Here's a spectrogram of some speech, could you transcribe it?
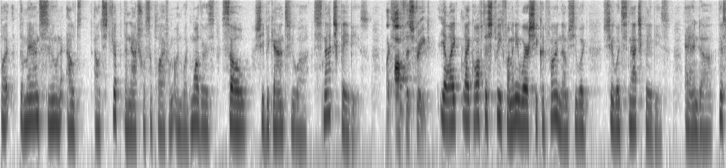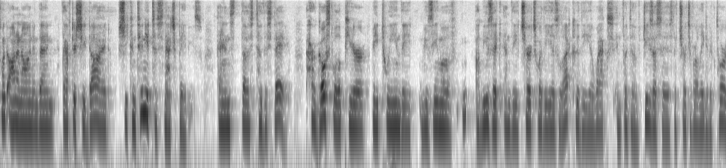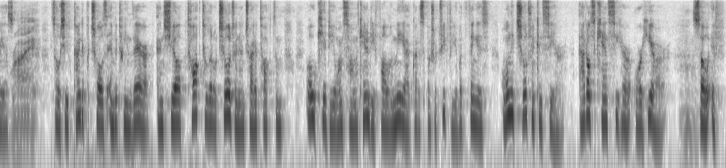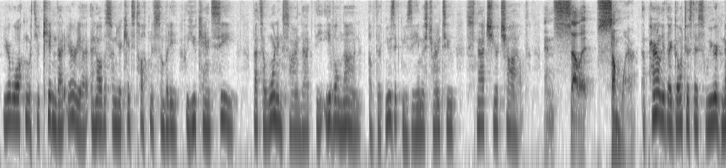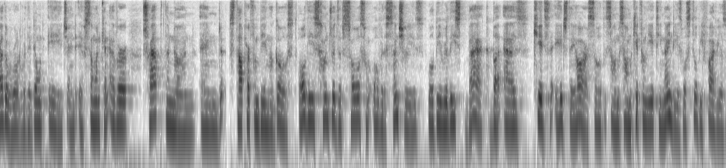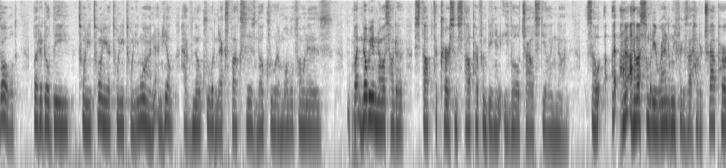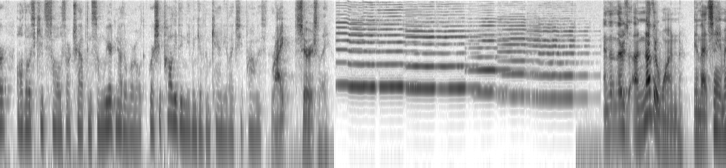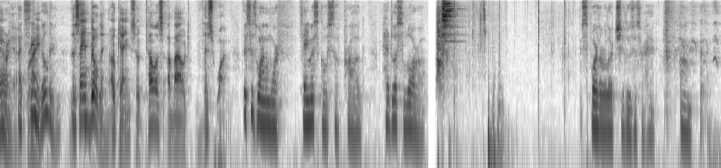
But demand soon out outstripped the natural supply from unwed mothers, so she began to uh, snatch babies. Like off the street. Yeah, like like off the street from anywhere she could find them. She would she would snatch babies. And uh, this went on and on. And then after she died, she continued to snatch babies and does to this day. Her ghost will appear between the Museum of uh, Music and the church where the Jezulátko, the uh, wax infant of Jesus, is, the Church of Our Lady Victorious. Right. So she kind of patrols in between there, and she'll talk to little children and try to talk to them oh, kid, do you want some candy? Follow me. I've got a special treat for you. But the thing is, only children can see her. Adults can't see her or hear her. So if you're walking with your kid in that area and all of a sudden your kid's talking to somebody who you can't see, that's a warning sign that the evil nun of the music museum is trying to snatch your child and sell it somewhere. Apparently, they go into this weird netherworld where they don't age, and if someone can ever trap the nun and stop her from being a ghost, all these hundreds of souls from over the centuries will be released back, but as kids the age they are. So, some, some kid from the 1890s will still be five years old but it'll be 2020 or 2021, and he'll have no clue what an Xbox is, no clue what a mobile phone is. But hmm. nobody knows how to stop the curse and stop her from being an evil child stealing nun. So, unless somebody randomly figures out how to trap her, all those kids' souls are trapped in some weird netherworld where she probably didn't even give them candy like she promised. Right? Seriously. And then there's another one in that same area. That same right? building. The, the same, same building. Okay, so tell us about this one. This is one of the more famous ghosts of Prague, Headless Laura. Spoiler alert, she loses her head. Um,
